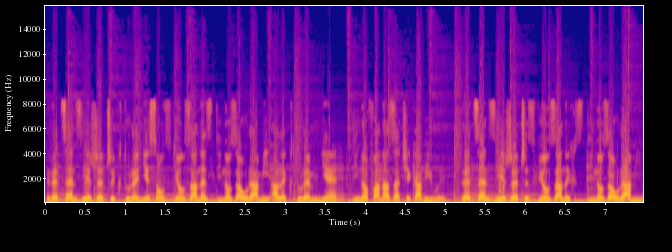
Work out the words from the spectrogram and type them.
recenzje rzeczy, które nie są związane z dinozaurami, ale które mnie, dinofana, zaciekawiły, recenzje rzeczy związanych z dinozaurami,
